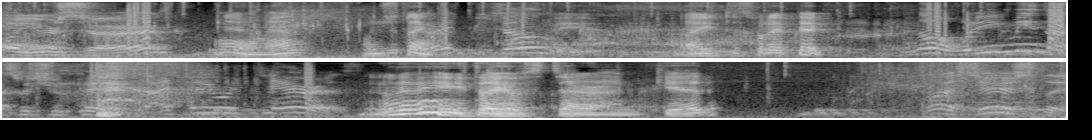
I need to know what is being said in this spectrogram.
Oh, you're Zerg? Yeah, man. What'd you think? Why didn't you tell me? I, that's what I picked. No, what do you mean that's what you picked? I thought you were Terran. What do you mean you thought I was Terran, kid? No, seriously.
